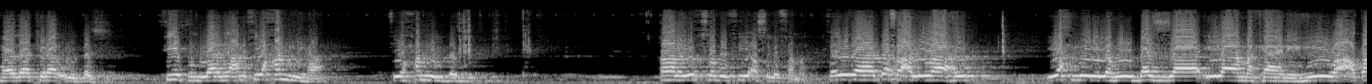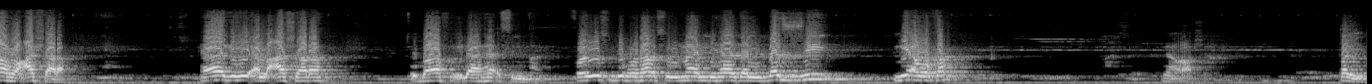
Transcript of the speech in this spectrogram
Hada kiraau lbazli fii xumlaani yani fii xamliha fii xamli lbazli qaala yuxsabu fii asli faman faidaa dafaca alwaaxid yaxmilu lahu lbaza ilaa makaanihi wa acطaahu cashara. Hadihi alcashara tudaafu ilaa ra'si ilmaal fayusbixu ra'su lmaal lihada albazi mia wakam ayb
